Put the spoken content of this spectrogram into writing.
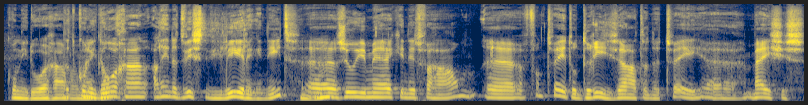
kon niet doorgaan. Dat kon niet kant. doorgaan, alleen dat wisten die leerlingen niet, Mhm. zul je merken in dit verhaal. Van twee tot drie zaten er twee meisjes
